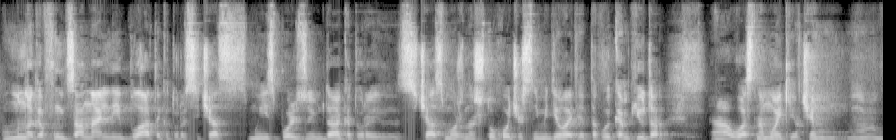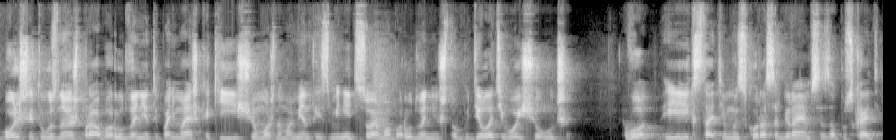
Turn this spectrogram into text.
Многофункциональные платы, которые сейчас мы используем, да, которые сейчас можно, что хочешь с ними делать, это такой компьютер а, у вас на мойке. Чем больше ты узнаешь про оборудование, ты понимаешь, какие еще можно моменты изменить в своем оборудовании, чтобы делать его еще лучше. Вот. И, кстати, мы скоро собираемся запускать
